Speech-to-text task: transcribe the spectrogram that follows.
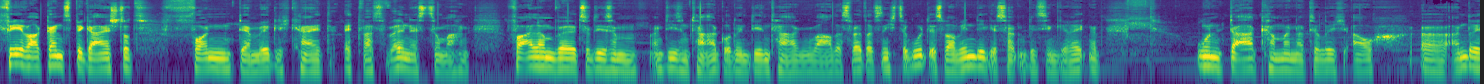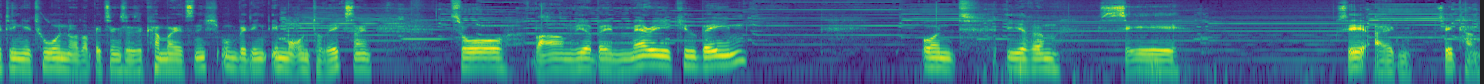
Fee war ganz begeistert von der Möglichkeit, etwas Wellness zu machen. Vor allem, weil zu diesem, an diesem Tag oder in den Tagen war das Wetter jetzt nicht so gut. Es war windig, es hat ein bisschen geregnet. Und da kann man natürlich auch äh, andere Dinge tun oder beziehungsweise kann man jetzt nicht unbedingt immer unterwegs sein. So waren wir bei Mary Kilbane und ihrem See, Seealgen, Seetang,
